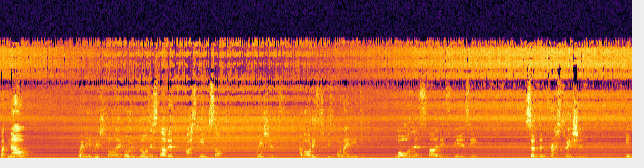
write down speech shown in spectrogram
But now, when he reached a level, Moses started asking himself questions about his, his own identity. Moses started experiencing certain frustration in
